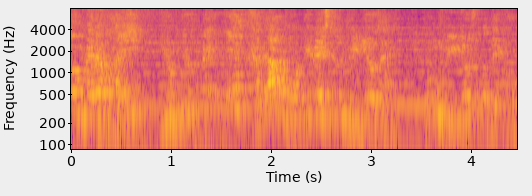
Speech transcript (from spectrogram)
तो मेरे भाई, YouTube पे एक हज़ार मोटिवेशनल वीडियोस हैं। उन वीडियोस को देखो।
